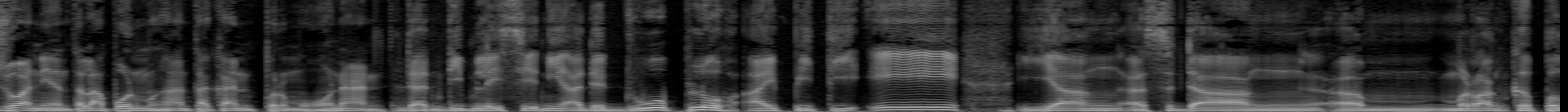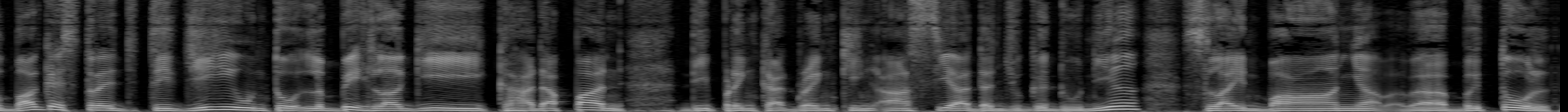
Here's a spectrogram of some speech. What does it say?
Zuan yang telah pun menghantarkan permohonan. Dan di Malaysia ni ada 20 IPTA yang uh, sedang um, merangka pelbagai strategi untuk lebih lagi kehadapan di peringkat ranking Asia dan juga dunia selain banyak uh, betul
